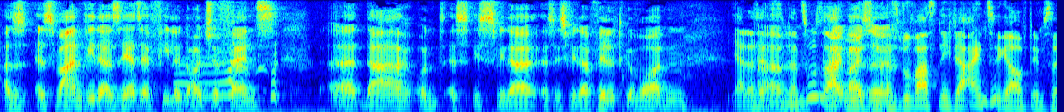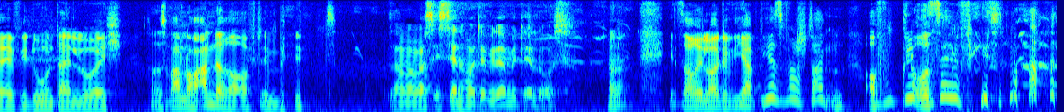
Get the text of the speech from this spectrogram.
Also es waren wieder sehr, sehr viele deutsche Fans äh, da und es ist wieder, es ist wieder wild geworden. Ja, das hättest ähm, du dazu sagen müssen. Also du warst nicht der Einzige auf dem Selfie, du und dein Lurch. Sondern es waren noch andere auf dem Bild. Sag mal, was ist denn heute wieder mit dir los? Hm? Sorry Leute, wie habt ihr es verstanden? Auf dem Klo Selfies machen?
